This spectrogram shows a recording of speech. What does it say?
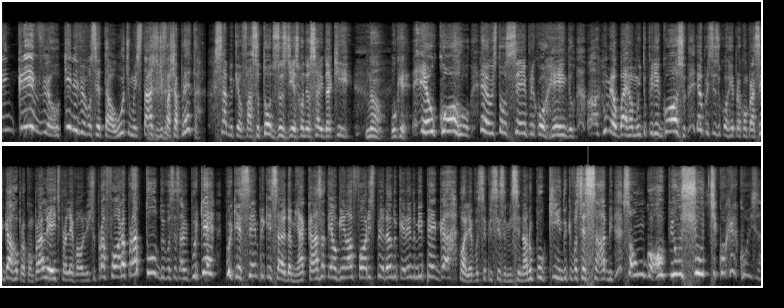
foi incrível! Que nível você tá? O último estágio de faixa preta? Sabe o que eu faço todos os dias quando eu saio daqui? Não, o quê? Eu corro! Eu estou sempre correndo! Ah, o meu bairro é muito perigoso! Eu preciso correr pra comprar cigarro, pra comprar leite, pra levar o lixo pra fora, pra tudo! E você sabe por quê? Porque sempre que saio da minha casa tem alguém lá fora esperando, querendo me pegar! Olha, você precisa me ensinar um pouquinho do que você sabe! Só um golpe, um chute, qualquer coisa!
